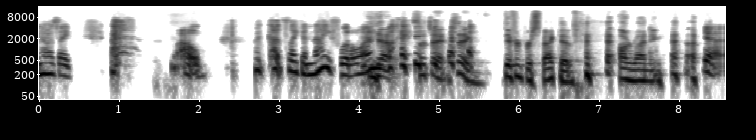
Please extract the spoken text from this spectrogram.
And I was like, Wow, it cuts like a knife, little one. Yeah, such a such a different perspective on running. yeah.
